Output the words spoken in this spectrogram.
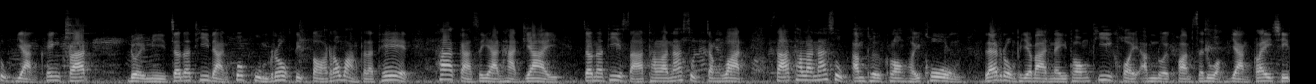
สุขอย่างเคร่งครัด โดยมีเจ้าหน้าที่ด่านควบคุมโรคติดต่อระหว่างประเทศ ท่าอากาศยานหาดใหญ่ เจ้าหน้าที่สาธารณสุขจังหวัด สาธารณสุขอำเภอคลองหอยโขงและโรงพยาบาลในท้องที่คอยอำนวยความสะดวกอย่างใกล้ชิด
